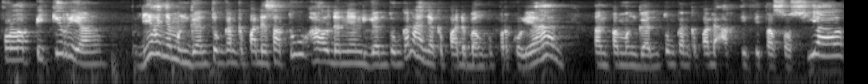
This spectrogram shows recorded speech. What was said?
pola pikir yang dia hanya menggantungkan kepada satu hal dan yang digantungkan hanya kepada bangku perkuliahan tanpa menggantungkan kepada aktivitas sosial,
